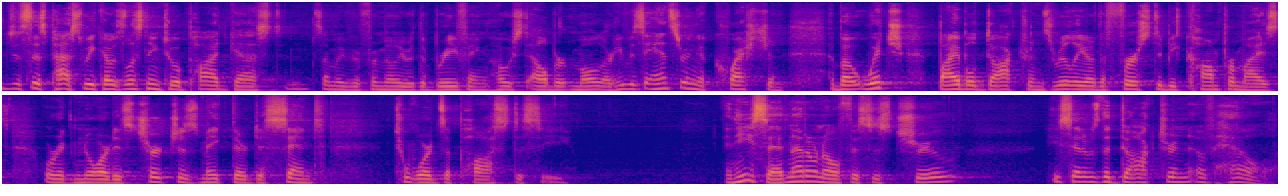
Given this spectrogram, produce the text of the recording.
Just this past week, I was listening to a podcast. Some of you are familiar with the briefing, host Albert Mohler. He was answering a question about which Bible doctrines really are the first to be compromised or ignored as churches make their descent towards apostasy. And he said, and I don't know if this is true, he said it was the doctrine of hell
